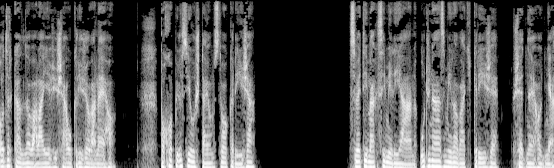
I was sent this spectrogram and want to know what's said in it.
odzrkadľovala Ježiša ukrižovaného. Pochopil si už tajomstvo kríža? Svetý Maximilián, uč nás milovať kríže všedného dňa.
